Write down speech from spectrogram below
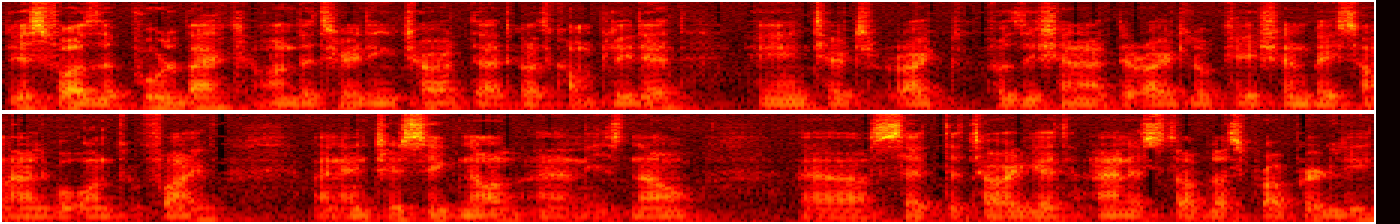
This was the pullback on the trading chart that got completed entered right position at the right location based on algo 125 an entry signal and is now uh, set the target and stop loss properly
